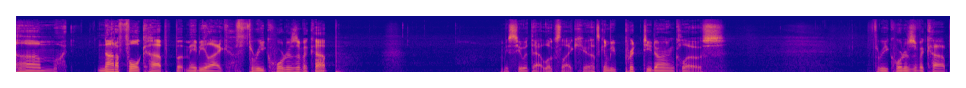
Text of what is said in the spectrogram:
um, not a full cup, but maybe like three quarters of a cup. Let me see what that looks like here. That's going to be pretty darn close. Three quarters of a cup.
